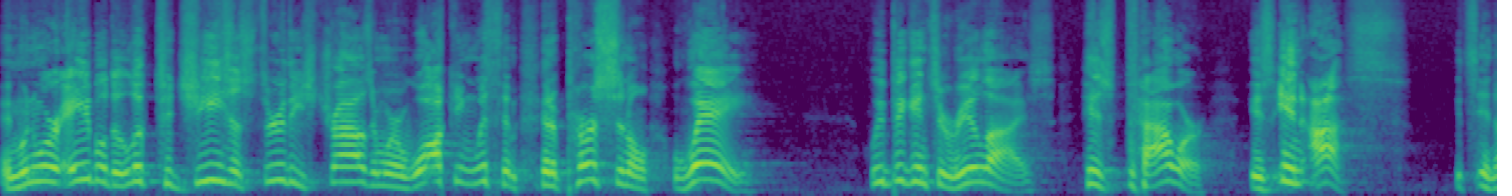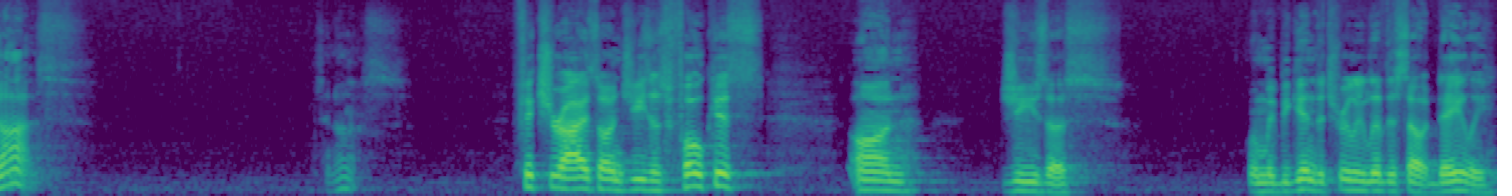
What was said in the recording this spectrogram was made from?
And when we're able to look to Jesus through these trials and we're walking with Him in a personal way, we begin to realize His power is in us. It's in us. It's in us. Fix your eyes on Jesus. Focus on Jesus. When we begin to truly live this out daily,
